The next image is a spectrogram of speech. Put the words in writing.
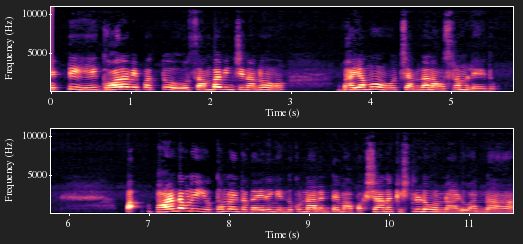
ఎట్టి ఘోర విపత్తు సంభవించినను భయము చెందనవసరం లేదు. పా- పాండవులు ఈ యుద్ధంలో ఇంత ధైర్యం ఎందుకున్నారంటే మా పక్షాన కృష్ణుడు ఉన్నాడు అన్న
